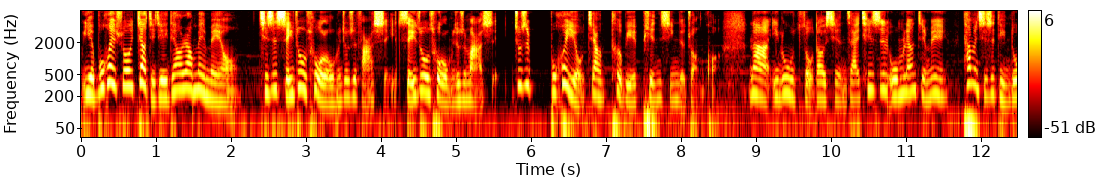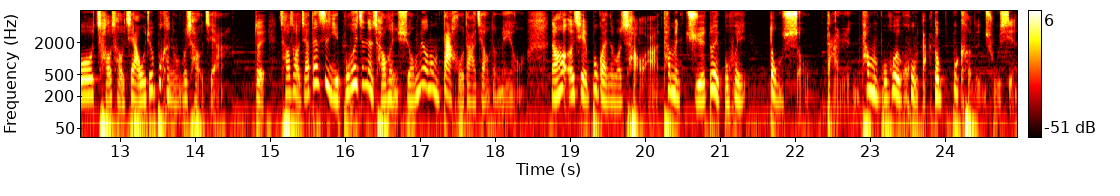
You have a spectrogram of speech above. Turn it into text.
也不会说叫姐姐一定要让妹妹哦。其实谁做错了，我们就是罚谁；谁做错了，我们就是骂谁，就是。不会有这样特别偏心的状况。那一路走到现在，其实我们两姐妹，她们其实顶多吵吵架，我觉得不可能不吵架，对，吵吵架，但是也不会真的吵很凶，没有那种大吼大叫的没有。然后，而且不管怎么吵啊，她们绝对不会动手打人，她们不会互打，都不可能出现。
